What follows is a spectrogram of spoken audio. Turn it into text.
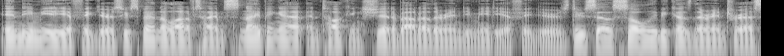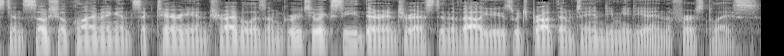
Indie media figures who spend a lot of time sniping at and talking shit about other indie media figures do so solely because their interest in social climbing and sectarian tribalism grew to exceed their interest in the values which brought them to indie media in the first place.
